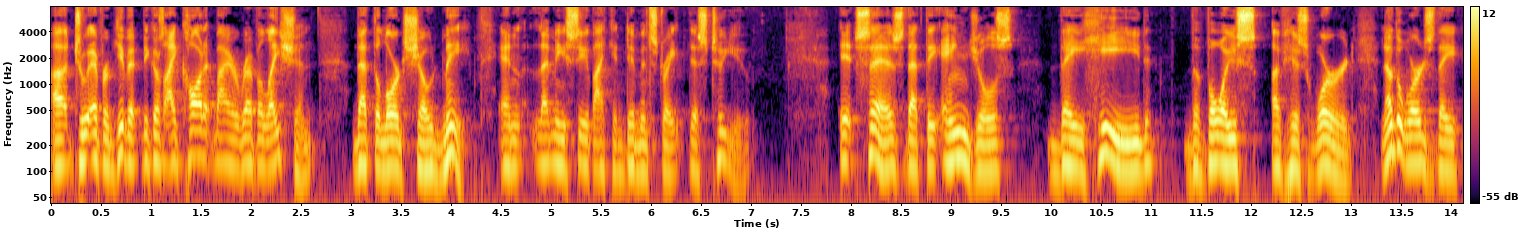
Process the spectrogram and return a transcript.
uh, to ever give it, because I caught it by a revelation that the Lord showed me. And let me see if I can demonstrate this to you. It says that the angels they heed the voice of His word. In other words, they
